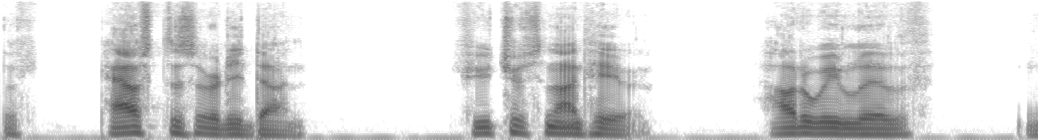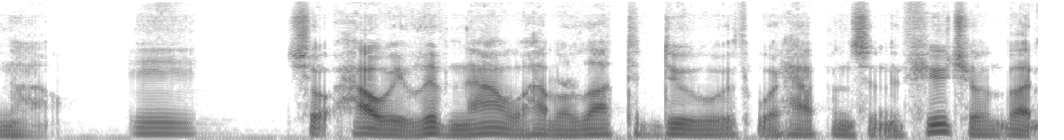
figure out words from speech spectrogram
The past is already done. Future's not here. How do we live now? Mm. So how we live now will have a lot to do with what happens in the future, but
